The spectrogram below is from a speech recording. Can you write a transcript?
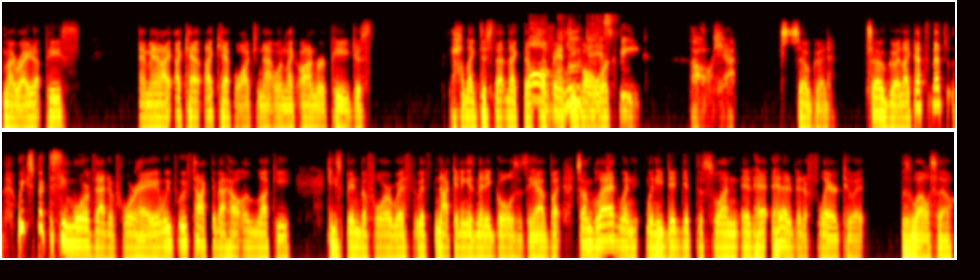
my write up piece. And man, I, I kept I kept watching that one like on repeat, just like just that like the, Ball the fancy ball work. feet. Oh yeah. So good. So good. Like that's that's we expect to see more of that of Jorge. And we've we've talked about how unlucky he's been before with with not getting as many goals as he have. But so I'm glad when when he did get this one, it had, it had a bit of flair to it as well. So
